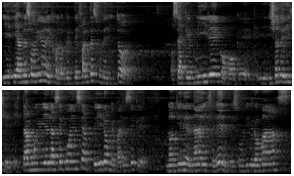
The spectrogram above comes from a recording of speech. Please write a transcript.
Y, y Andrés Sobrino dijo, lo que te falta es un editor. O sea, que mire como que... Y yo le dije, está muy bien la secuencia, pero me parece que no tiene nada diferente, es un libro más.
